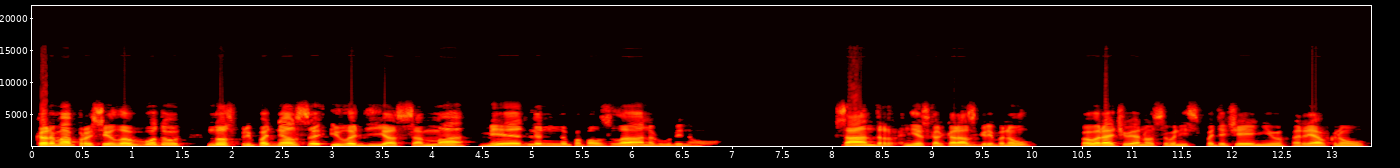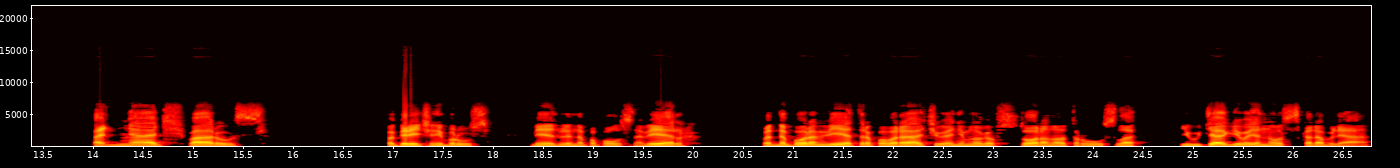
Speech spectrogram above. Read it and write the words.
Корма просела в воду, нос приподнялся, и ладья сама медленно поползла на глубину. Сандр несколько раз гребнул, поворачивая нос вниз по течению, рявкнул. «Поднять парус!» Поперечный брус медленно пополз наверх, под напором ветра поворачивая немного в сторону от русла и утягивая нос с корабля.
